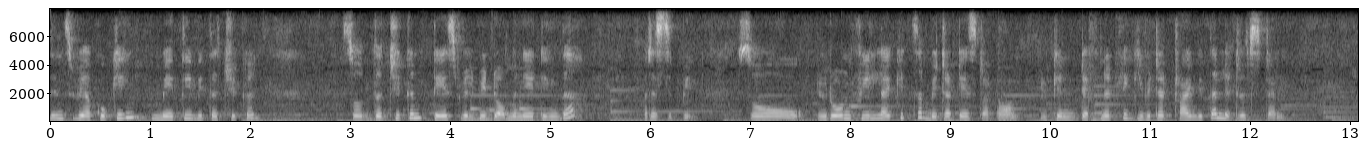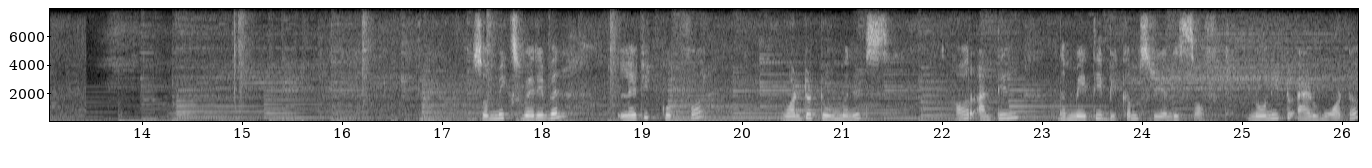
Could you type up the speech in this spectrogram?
Since we are cooking methi with the chicken so the chicken taste will be dominating the recipe so you don't feel like it's a bitter taste at all. You can definitely give it a try with a little stem. So mix very well. Let it cook for 1 to 2 minutes or until the methi becomes really soft. No need to add water.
